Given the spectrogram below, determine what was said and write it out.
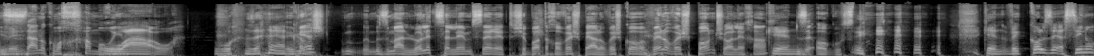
הזענו כמו חמורים. וואו. זה היה אם יש זמן לא לצלם סרט שבו אתה חובש פאה, לובש כובע ולובש פונצ'ו עליך, כן. זה אוגוסט. כן, וכל זה עשינו.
